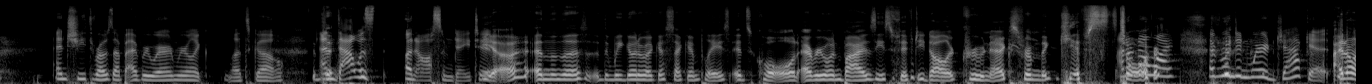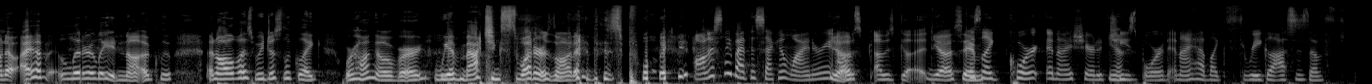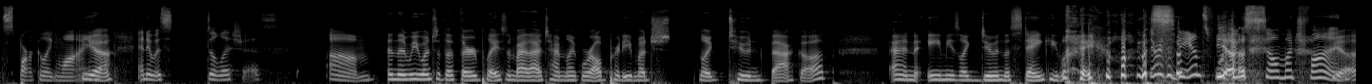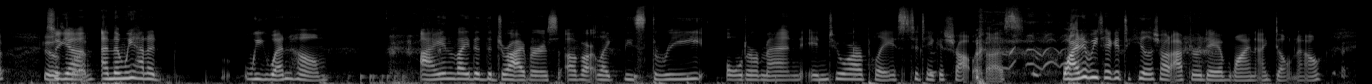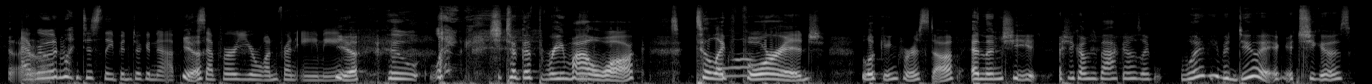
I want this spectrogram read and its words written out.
And she throws up everywhere. And we were like, let's go. And that was an awesome day, too. yeah. And then the we go to like a second place. It's cold. Everyone buys these fifty dollar crew necks from the gift store. I don't know why everyone didn't wear a jacket. I don't know. I have literally not a clue. And all of us, we just look like we're hungover. We have matching sweaters on at this point. Honestly, by the second winery, Yeah. I was I was good. Yeah, same. Because like Court and I shared a Yeah. cheese board, and I had like three glasses of sparkling wine. yeah. and it was delicious. Um, And then we went to the third place, and by that time, like we're all pretty much like tuned back up. And Amy's like doing the stanky leg. The there was a dance floor. Yeah. It was so much fun. Yeah. So yeah, fun. and then we had a. We went home. I invited the drivers of our like these three older men into our place to take a shot with us. Why did we take a tequila shot after a day of wine? I don't know. I don't know. Everyone went to sleep and took a nap, Yeah. except for your one friend Amy, Yeah. who like She took a three mile walk to like forage looking for a stuff. And then she she comes back and I was like, What have you been doing? And she goes,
